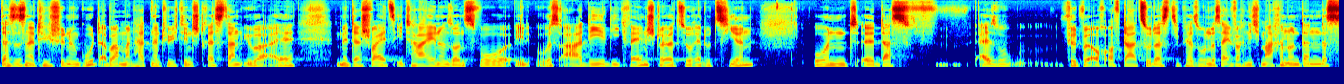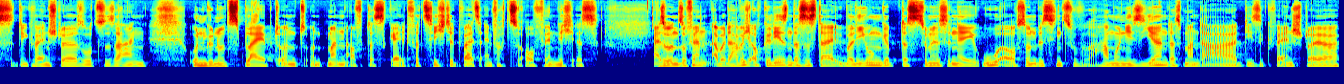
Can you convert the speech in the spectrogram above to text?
Das ist natürlich schön und gut, aber man hat natürlich den Stress dann überall mit der Schweiz, Italien und sonst wo, USA, die, die Quellensteuer zu reduzieren. Und äh, das also führt wohl auch oft dazu, dass die Personen das einfach nicht machen und dann das, die Quellensteuer sozusagen ungenutzt bleibt und, und man auf das Geld verzichtet, weil es einfach zu aufwendig ist. Also insofern, aber da habe ich auch gelesen, dass es da Überlegungen gibt, das zumindest in der EU auch so ein bisschen zu harmonisieren, dass man da diese Quellensteuer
